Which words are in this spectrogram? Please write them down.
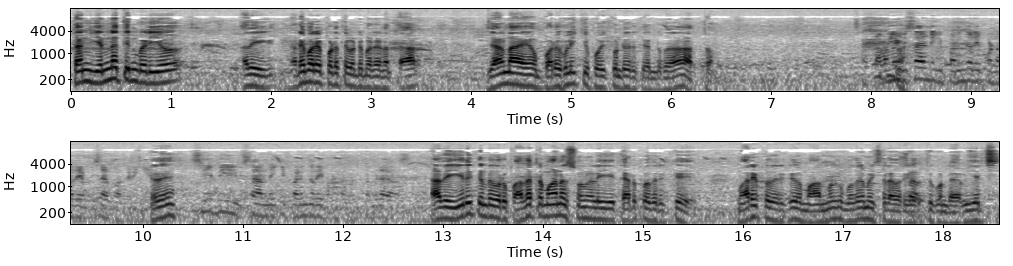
தன் எண்ணத்தின்படியோ அதை நடைமுறைப்படுத்த வேண்டும் என்ற எண்ணத்தால் ஜனநாயகம் படுகொலிக்கு போய்க் கொண்டிருக்கின்றதுதான் அர்த்தம். சிபிஐ விசாரணைக்கு பரிந்துரை பண்ணதை எப்படி சார் பாக்குறீங்க எது? சிபிஐ விசாரணைக்கு பரிந்துரை பண்ணது தமிழக அரசு. அதை இருக்கின்ற ஒரு பதற்றமான சூழ்நிலையை தடுப்பதற்கு மறைப்பதற்கு மாண்புமிகு முதலமைச்சர் அவர்கள் எடுத்துக்கொண்ட முயற்சி.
